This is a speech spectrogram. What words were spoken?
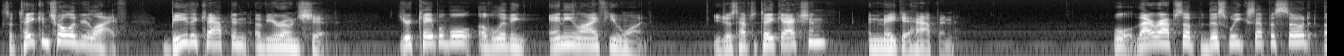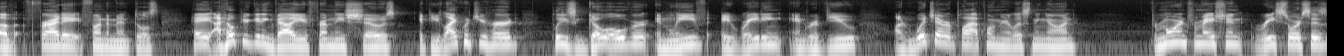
So take control of your life. Be the captain of your own ship. You're capable of living any life you want. You just have to take action and make it happen. Well, that wraps up this week's episode of Friday Fundamentals. Hey, I hope you're getting value from these shows. If you like what you heard, please go over and leave a rating and review on whichever platform you're listening on. For more information, resources,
